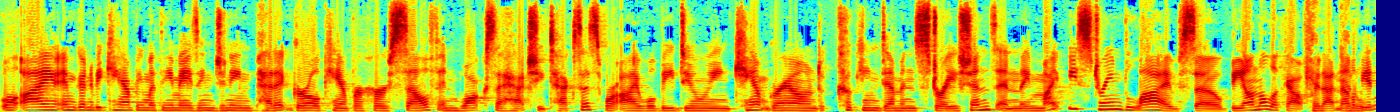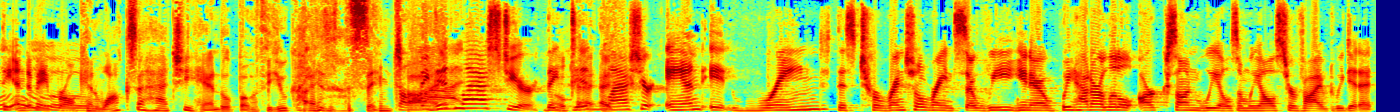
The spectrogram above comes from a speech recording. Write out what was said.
Well, I am going to be camping with the amazing Janine Pettit, girl camper herself, in Waxahachie, Texas, where I will be doing campground cooking demonstrations, and they might be streamed live. So be on the lookout for Can- that, and that'll can- be at the end of April. Can Waxahachie handle both of you guys at the same time? They did last year. They Okay. did last year, and it rained this torrential rain. So we, you know, we had our little arks on wheels, and we all survived. We did it.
